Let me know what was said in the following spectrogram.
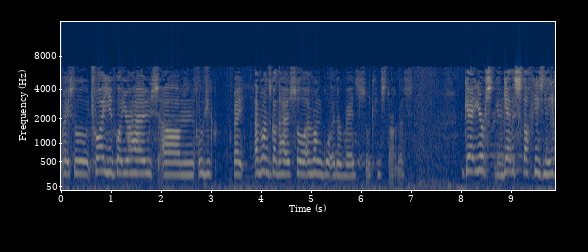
Right, so Troy, you've got your house. Um, OG, right, everyone's got the house, so everyone go to their beds so we can start this. Get your, get the stuff you need.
